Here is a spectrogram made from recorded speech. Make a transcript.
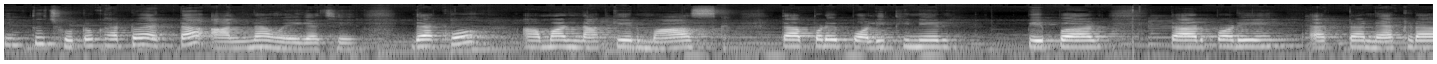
কিন্তু ছোটোখাটো একটা আলনা হয়ে গেছে। দেখো, আমার নাকের মাস্ক তারপরে পলিথিনের পেপার তারপরে একটা ন্যাকড়া,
